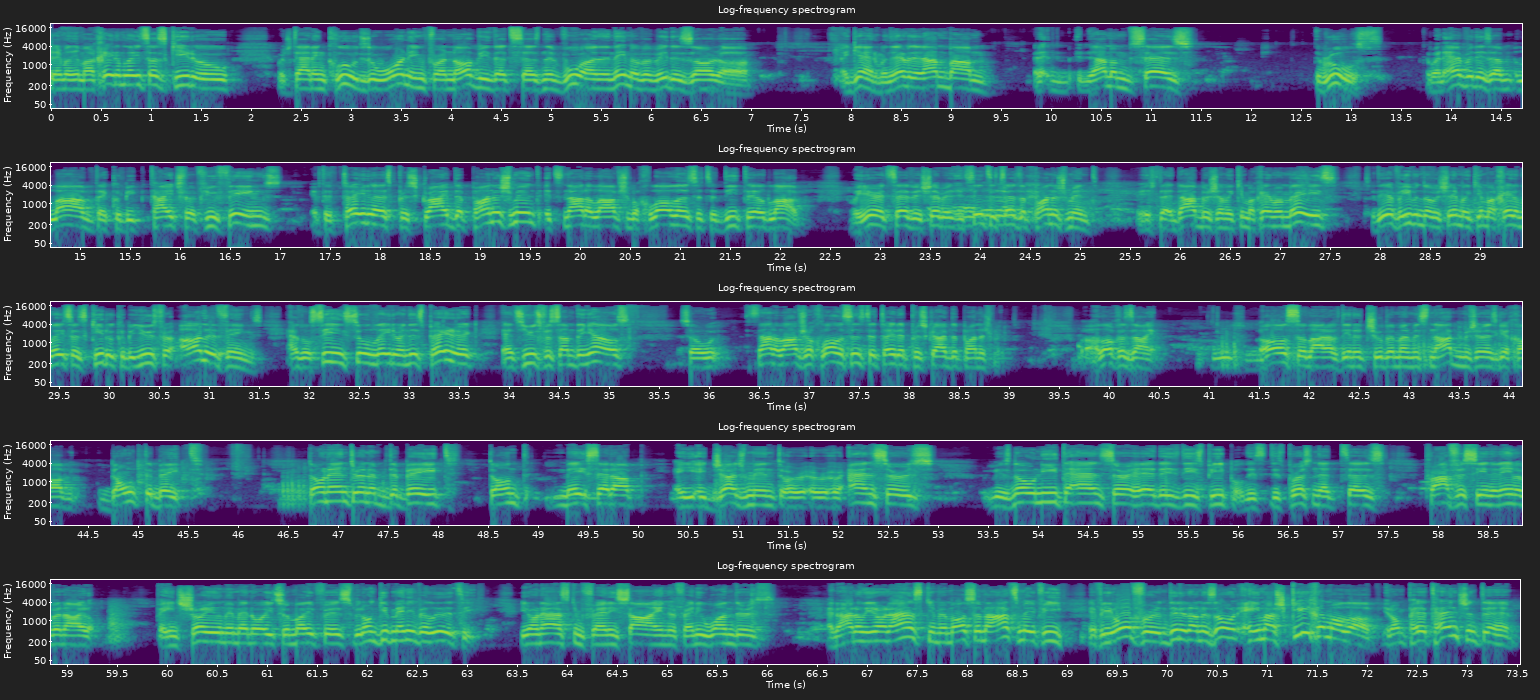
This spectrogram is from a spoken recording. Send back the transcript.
that includes the warning for a Navi that says Nevuah in the name of Aveda Zara. Again, whenever the Rambam, the Rambam says the rules, whenever there's a love that could be tied for a few things, if the Torah has prescribed a punishment, it's not a lav shabachlalas, it's a detailed lav. But here it says, since it says a punishment, so therefore, even though Hashem says kiru could be used for other things, as we'll see soon later in this parak, it's used for something else. So it's not a lav shachlala since the Torah prescribed the punishment. Halacha Zayin. Also, don't debate. Don't enter in a debate. Don't set up a, a judgment or, or, or, answers. There's no need to answer hey, these, these people. This, this person that says prophecy in the name of an idol. We don't give him any validity. You don't ask him for any sign or for any wonders. And not only you don't ask him, if he if he offered and did it on his own, you don't pay attention to him.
